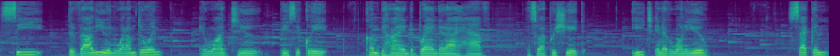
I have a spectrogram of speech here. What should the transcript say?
see the value in what I'm doing and want to basically come behind the brand that I have. And so I appreciate each and every one of you. Second,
